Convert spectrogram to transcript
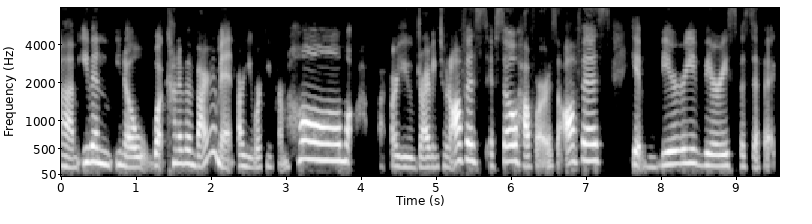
Um, even you know what kind of environment? Are you working from home? Are you driving to an office? If so how far is the office? Get very very specific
